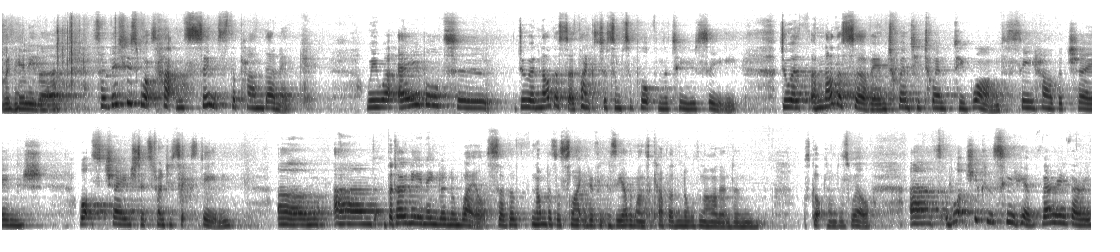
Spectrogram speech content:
We're nearly there. So, this is what's happened since the pandemic. We were able to do another, so thanks to some support from the TUC, do a, another survey in 2021 to see how the change, what's changed since 2016. Um, and, but only in England and Wales. So the numbers are slightly different because the other ones cover Northern Ireland and Scotland as well. Uh, so what you can see here very, very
